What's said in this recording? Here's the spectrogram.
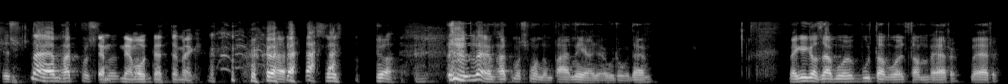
És nem, hát most... Nem, nem ott tette meg. ja. Nem, hát most mondom pár néhány euró, de meg igazából buta voltam, mert, mert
